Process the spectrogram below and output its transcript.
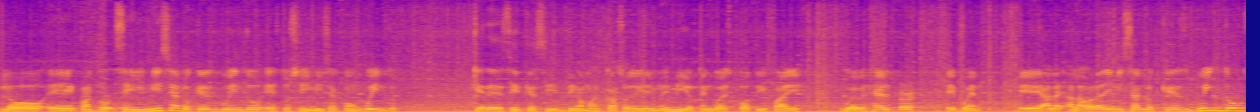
Lo, eh, cuando se inicia lo que es Windows, esto se inicia con Windows. Quiere decir que si, digamos, el caso de mío, tengo Spotify Web Helper, eh, bueno, eh, a, la, hora de iniciar lo que es Windows,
